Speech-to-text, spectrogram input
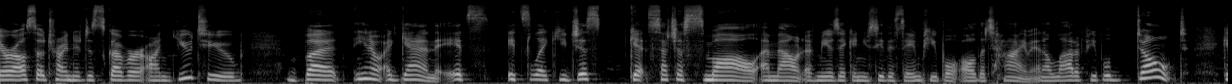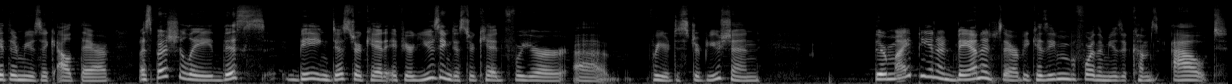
They're also trying to discover on YouTube. But, you know, again, it's it's like you just get such a small amount of music and you see the same people all the time. And a lot of people don't get their music out there, especially this being DistroKid. If you're using DistroKid for your uh, for your distribution, there might be an advantage there because even before the music comes out,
